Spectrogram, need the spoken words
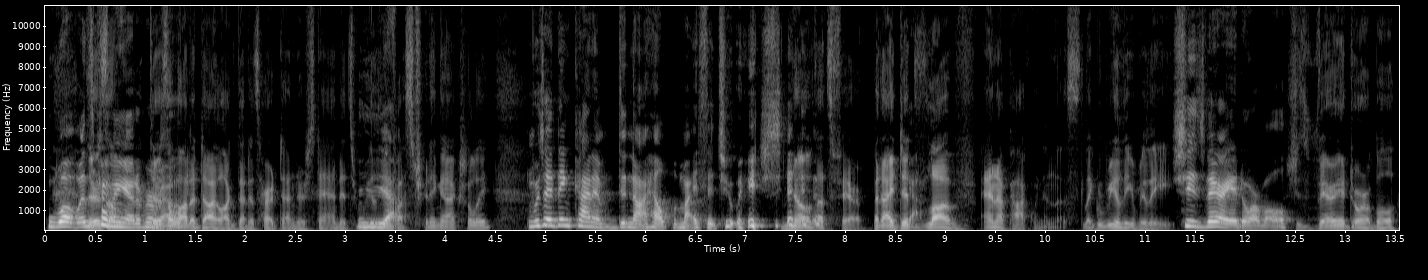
what was There's coming a, out of her mouth? There's mouth. a lot of dialogue that is hard to understand. It's really Yeah. frustrating, actually. which I think kind of did not help my situation. No, that's fair. But I did love Anna Paquin in this. Like, really, really. She's very adorable. She's very adorable.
